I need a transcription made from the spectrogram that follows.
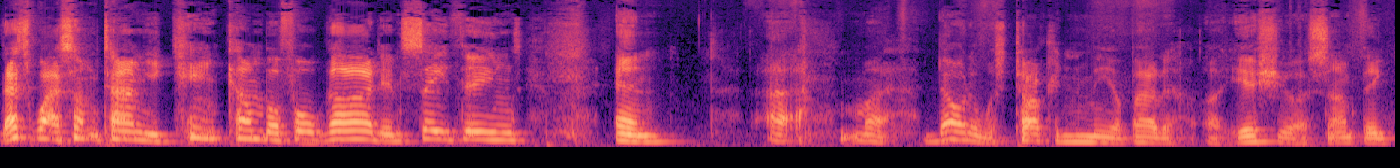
That's why sometimes you can't come before God and say things. And uh, my daughter was talking to me about a, issue or something,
